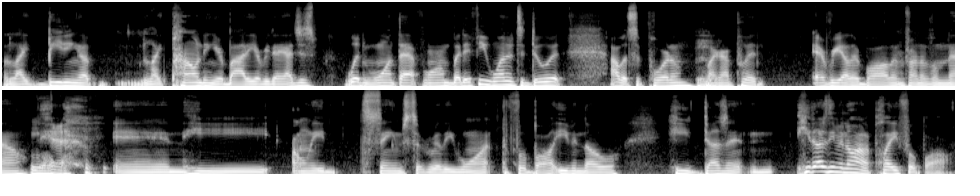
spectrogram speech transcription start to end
like beating up, like pounding your body every day. I just wouldn't want that for him. But if he wanted to do it, I would support him. Mm-hmm. Like I put every other ball in front of him now, Yeah. and he only seems to really want the football, even though he doesn't. He doesn't even know how to play football.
